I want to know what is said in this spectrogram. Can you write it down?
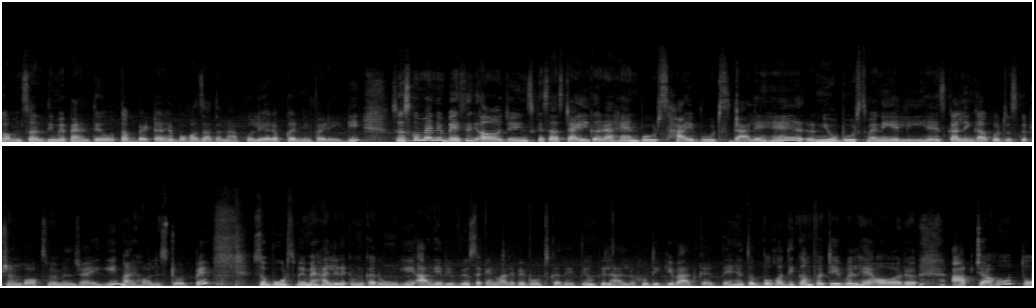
कम सर्दी में पहनते हो तब बेटर है बहुत ज़्यादा मैं आपको लेयर अप करनी पड़ेगी। सो so, इसको मैंने बेसिक जीन्स के साथ स्टाइल करा है एंड बूट्स हाई बूट्स डाले हैं। न्यू बूट्स मैंने ये ली है इसका लिंक आपको डिस्क्रिप्शन बॉक्स में मिल जाएगी माई हॉल स्टोर पर सो बूट्स भी मैं हाईली रिकमेंड करूँगी। आगे रिव्यू सेकेंड वाले पे बूट्स का देती हूँ फ़िलहाल हुडी की बात करते हैं। तो बहुत ही कम्फर्टेबल है और आप चाहो तो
